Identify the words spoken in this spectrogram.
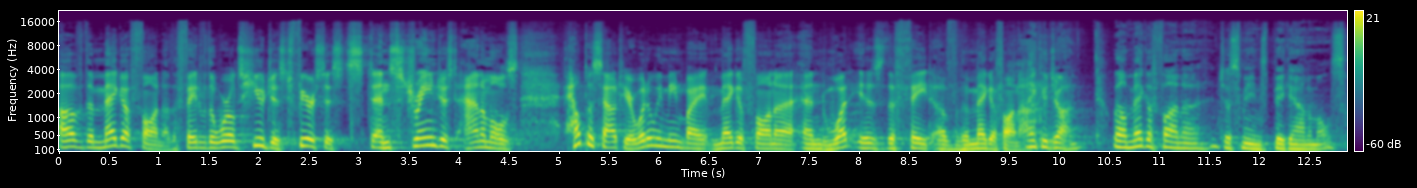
of the Megafauna The Fate of the World's Hugest, Fiercest, and Strangest Animals. Help us out here. What do we mean by megafauna, and what is the fate of the megafauna? Thank you, John. Well, megafauna just means big animals.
